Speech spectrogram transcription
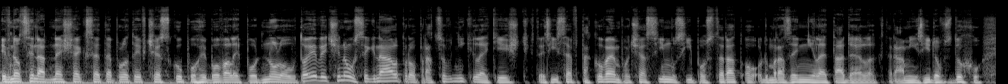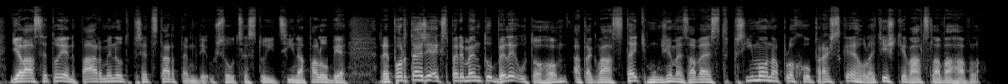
I v noci na dnešek se teploty v Česku pohybovaly pod nulou. To je většinou signál pro pracovníky letišť, kteří se v takovém počasí musí postarat o odmrazení letadel, která míří do vzduchu. Dělá se to jen pár minut před startem, kdy už jsou cestující na palubě. Reportéři experimentu byli u toho a tak vás teď můžeme zavést přímo na plochu pražského letiště Václava Havla.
